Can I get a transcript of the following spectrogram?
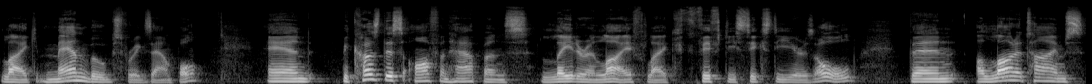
like man boobs, for example. And because this often happens later in life, like 50, 60 years old, then a lot of times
